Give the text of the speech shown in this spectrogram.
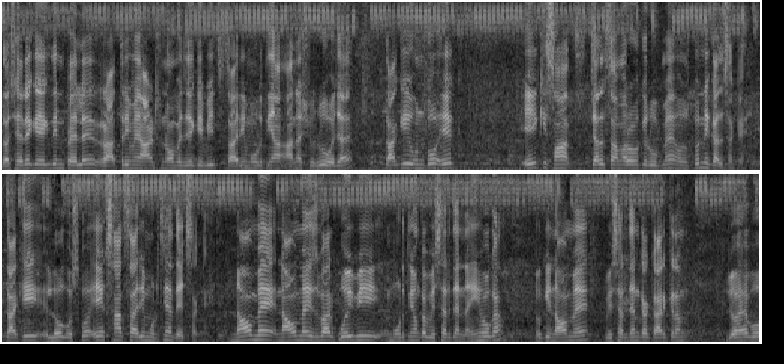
दशहरे के एक दिन पहले रात्रि में आठ नौ बजे के बीच सारी मूर्तियाँ आना शुरू हो जाए। ताकि उनको एक एक ही साथ चल समारोह के रूप में उसको निकल सके, ताकि लोग उसको एक साथ सारी मूर्तियाँ देख सकें। नाव में नाव में इस बार कोई भी मूर्तियों का विसर्जन नहीं होगा, क्योंकि नाव में विसर्जन का कार्यक्रम जो है वो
